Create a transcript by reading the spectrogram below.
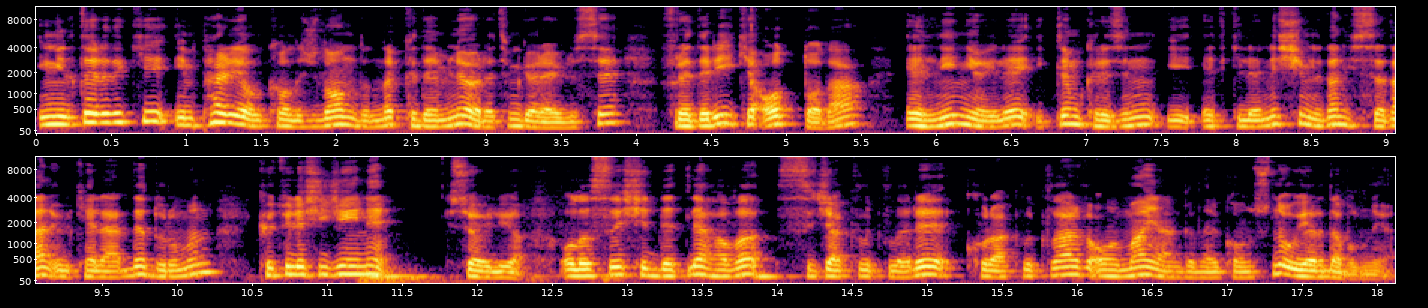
İngiltere'deki Imperial College London'da kıdemli öğretim görevlisi Frederike Otto da El Niño ile iklim krizinin etkilerini şimdiden hisseden ülkelerde durumun kötüleşeceğini söylüyor. Olası şiddetli hava sıcaklıkları, kuraklıklar ve orman yangınları konusunda uyarıda bulunuyor.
